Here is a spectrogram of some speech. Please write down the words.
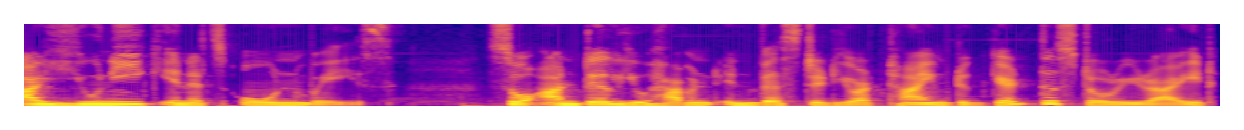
are unique in its own ways. So, until you haven't invested your time to get the story right,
